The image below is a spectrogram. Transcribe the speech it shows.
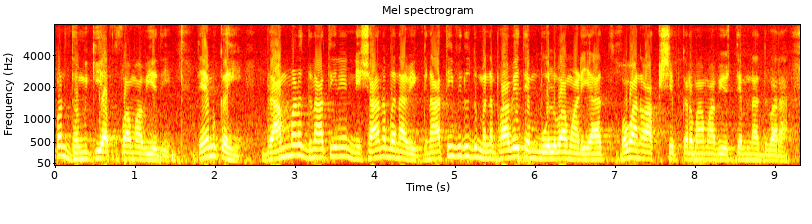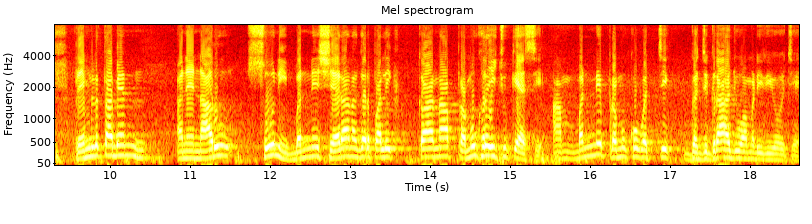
પણ ધમકી આપવામાં આવી હતી. તેમ કહી બ્રાહ્મણ જ્ઞાતિને નિશાન બનાવી જ્ઞાતિ વિરુદ્ધ મનફાવે તેમ બોલવા માંડ્યા હોવાનો આક્ષેપ કરવામાં આવ્યો તેમના દ્વારા. પ્રેમલતાબેન અને નારુ સોની બંને શહેરા નગરપાલિકાના પ્રમુખ રહી ચૂક્યા છે. આમ બંને પ્રમુખો વચ્ચે ગજગ્રાહ જોવા મળી રહ્યો છે.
